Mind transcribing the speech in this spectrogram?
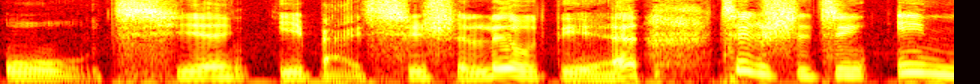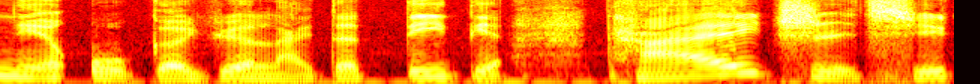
五千一百七十六点，这个是近一年五个月来的低点。台指期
